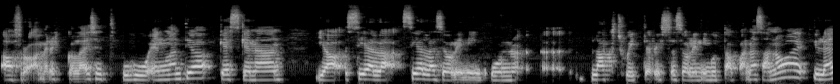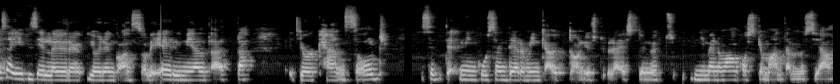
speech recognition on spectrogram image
afroamerikkalaiset puhuu englantia keskenään, ja siellä, siellä se oli niin kuin, Black Twitterissä se oli niin kuin tapana sanoa yleensä ihmisille, joiden, joiden kanssa oli eri mieltä, että you're cancelled. se niin kuin sen termin käyttö on just yleistynyt nimenomaan koskemaan tämmöisiä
